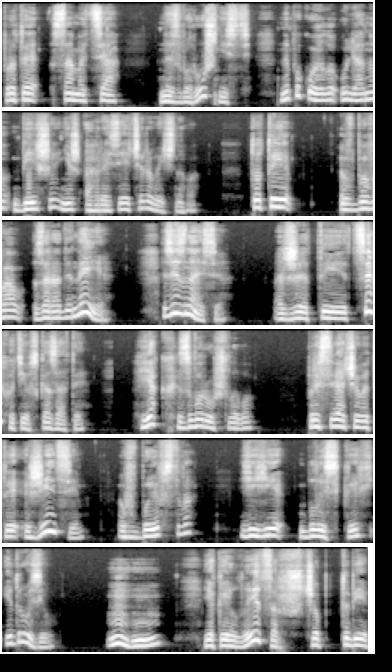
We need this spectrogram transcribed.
проте саме ця незворушність непокоїла Уляну більше, ніж агресія черевичного. То ти вбивав заради неї? Зізнайся, адже ти це хотів сказати? Як зворушливо присвячувати жінці вбивства її близьких і друзів. Угу, який лицар, щоб тобі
